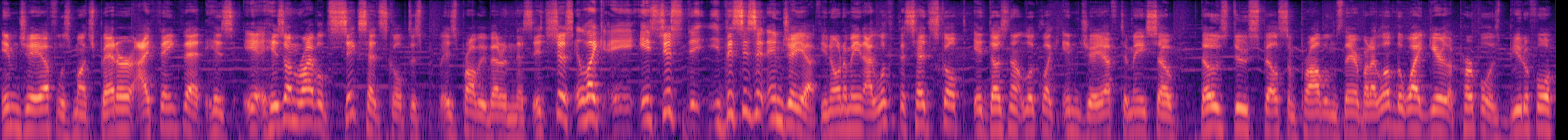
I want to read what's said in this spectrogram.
MJF was much better. I think that his his Unrivaled 6 head sculpt is, is probably better than this. It's just, like, it's just, this isn't MJF, you know what I mean? I look at this head sculpt, it does not look like MJF to me, so those do spell some problems there, but I love the white gear. The purple is beautiful.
